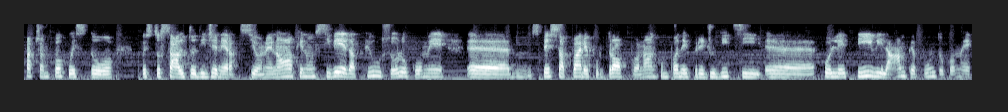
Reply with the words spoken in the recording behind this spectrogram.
faccia un po' questo questo salto di generazione, no? che non si veda più solo come eh, spesso appare purtroppo, no? anche un po' dei pregiudizi eh, collettivi, l'AMPI appunto come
